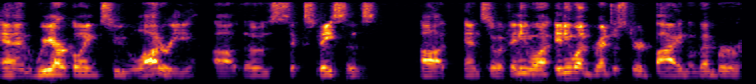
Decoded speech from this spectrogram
and we are going to lottery uh, those six spaces. Uh, and so if anyone anyone registered by November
